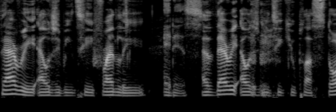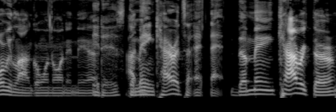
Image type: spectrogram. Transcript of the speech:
very LGBT friendly. It is. A very LGBTQ plus storyline going on in there. It is. I The did- main character at that. The main character,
